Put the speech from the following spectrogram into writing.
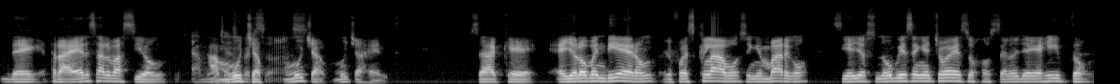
de traer salvación a mucha, personas. mucha, mucha gente. O sea que ellos lo vendieron, él fue esclavo, sin embargo, si ellos no hubiesen hecho eso, José no llega a Egipto,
